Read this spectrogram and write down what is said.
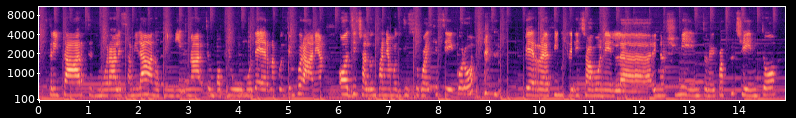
street art, di murales a Milano, quindi un'arte un po' più moderna, contemporanea. Oggi ci allontaniamo di giusto qualche secolo per finire diciamo nel Rinascimento, nel 400,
